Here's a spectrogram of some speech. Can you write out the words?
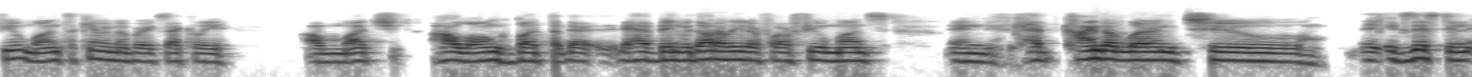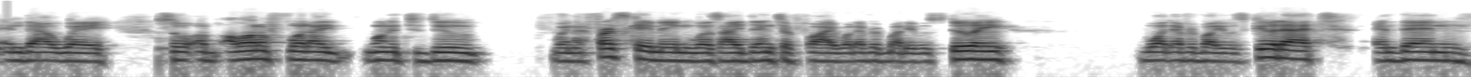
few months. I can't remember exactly how much, how long, but they have been without a leader for a few months and had kind of learned to exist in, in that way. So a, a lot of what I wanted to do when I first came in was identify what everybody was doing, what everybody was good at, and then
